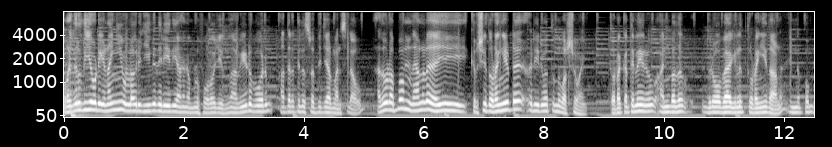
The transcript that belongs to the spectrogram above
പ്രകൃതിയോട് ഇണങ്ങിയുള്ള ഒരു ജീവിത രീതിയാണ് നമ്മൾ ഫോളോ ചെയ്യുന്നത്. ആ വീട് പോലും അത്തരത്തിൽ ശ്രദ്ധിച്ചാൽ മനസ്സിലാവും. അതോടൊപ്പം ഞങ്ങൾ ഈ കൃഷി തുടങ്ങിയിട്ട് ഒരു ഇരുപത്തൊന്ന് വർഷമായി. തുടക്കത്തിൽ ഒരു അൻപത് ഗ്രോ ബാഗിൽ തുടങ്ങിയതാണ്. ഇന്നിപ്പം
